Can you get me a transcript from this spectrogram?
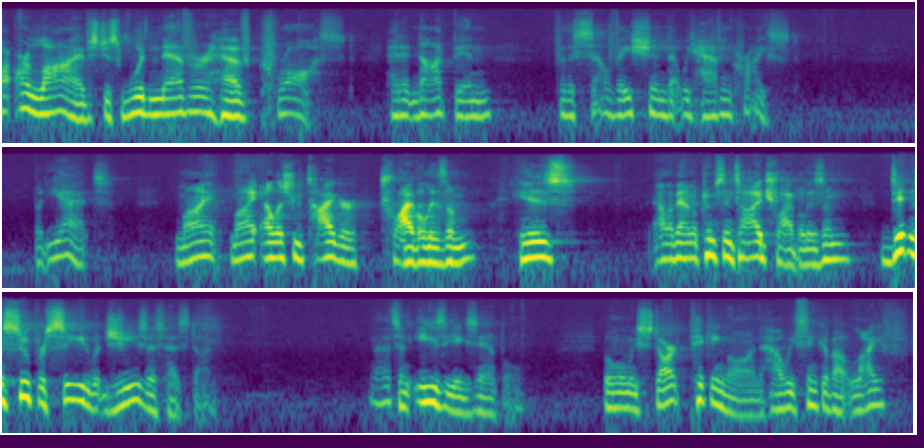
our, our lives just would never have crossed had it not been for the salvation that we have in Christ. But yet, my, my LSU Tiger tribalism, his Alabama Crimson Tide tribalism, didn't supersede what Jesus has done. Now, that's an easy example. But when we start picking on how we think about life,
